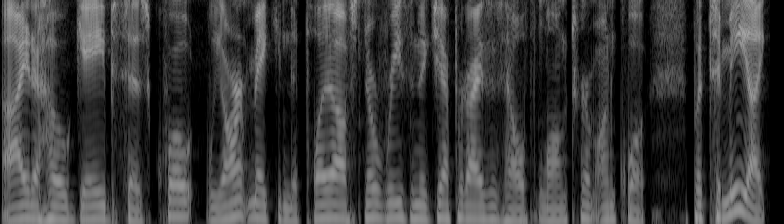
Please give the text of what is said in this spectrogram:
Idaho Gabe says, "quote We aren't making the playoffs. No reason to jeopardize his health long term." Unquote. But to me, like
